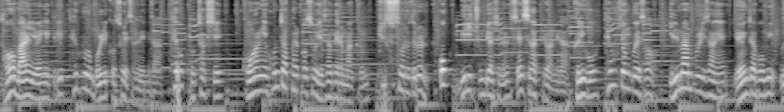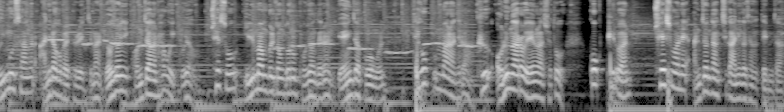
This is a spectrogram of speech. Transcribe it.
더 많은 여행객들이 태국으로 몰릴 것으로 예상됩니다. 태국 도착 시 공항에 혼잡할 것으로 예상되는 만큼 필수 서류들은 꼭 미리 준비하시는 센스가 필요합니다. 그리고 태국 정부에서 1만 불 이상의 여행자 보험이 의무사항은 아니라고 발표를 했지만 여전히 권장을 하고 있고요. 최소 1만 불 정도는 보장되는 여행자 보험은 태국뿐만 아니라 그 어느 나라 여행을 하셔도 꼭 필요한 최소한의 안전장치가 아닌가 생각됩니다.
